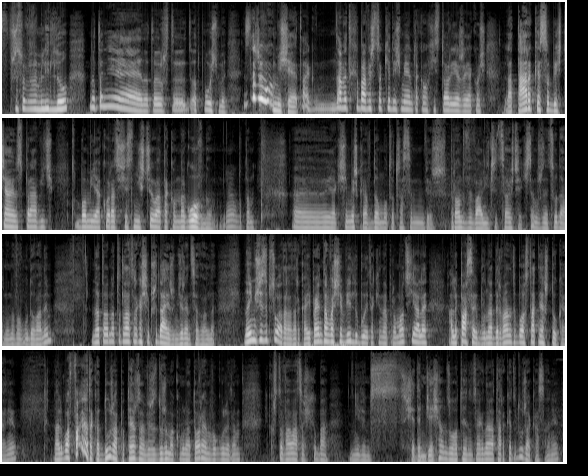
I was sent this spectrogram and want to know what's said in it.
w przysłowiowym Lidlu, no to nie, no to już to odpuśćmy. Zdarzyło mi się, tak? Nawet chyba, wiesz co, kiedyś miałem taką historię, że jakąś latarkę sobie chciałem sprawić, bo mi akurat się zniszczyła taką nagłowną, nie? Bo tam jak się mieszka w domu, to czasem, wiesz, prąd wywali czy coś, czy jakieś tam różne cuda w nowo budowanym, no to, no to ta latarka się przydaje, żeby mieć ręce wolne. No i mi się zepsuła ta latarka i pamiętam właśnie w Lidlu były takie na promocji, ale, ale pasek był naderwany, to była ostatnia sztuka, nie? No ale była fajna, taka duża, potężna, wiesz, z dużym akumulatorem w ogóle tam kosztowała coś chyba, nie wiem, 70 zł, no to jak na latarkę to duża kasa, nie?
